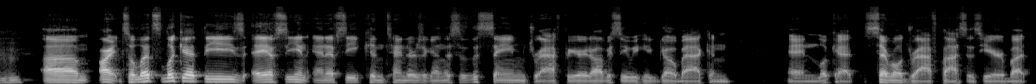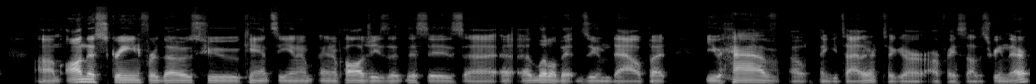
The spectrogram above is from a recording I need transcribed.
Mm-hmm. Um, all right, so let's look at these AFC and NFC contenders again. This is the same draft period. Obviously, we could go back and and look at several draft classes here, but um, on the screen for those who can't see, and, and apologies that this is uh, a, a, little bit zoomed out, but you have oh, thank you, Tyler, took our, our faces off the screen there.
